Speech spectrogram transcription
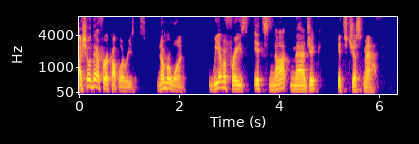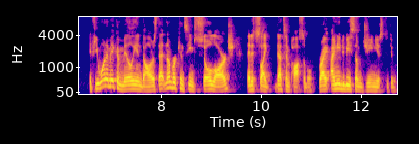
I showed that for a couple of reasons. Number one, we have a phrase, it's not magic, it's just math. If you want to make a million dollars, that number can seem so large that it's like, that's impossible, right? I need to be some genius to do it.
